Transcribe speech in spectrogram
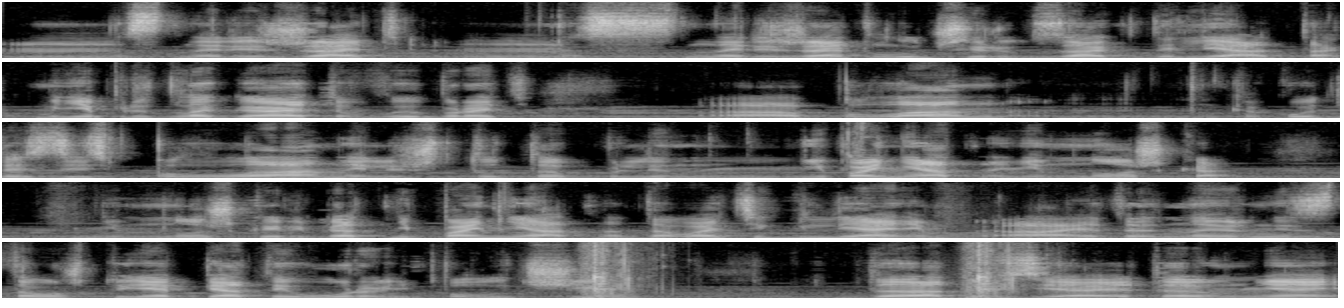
М снаряжать, м снаряжать лучший рюкзак для. Так, мне предлагают выбрать а, план. Какой-то здесь план или что-то, блин, непонятно немножко. Немножко, ребят, непонятно. Давайте глянем. А, это, наверное, из-за того, что я пятый уровень получил. Да, друзья, это у меня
